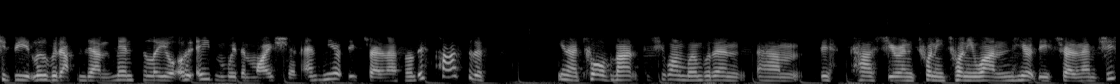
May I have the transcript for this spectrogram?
she'd be a little bit up and down mentally or, or even with emotion. And here at the Australian Open, this past sort of, you know, 12 months, she won Wimbledon um, this past year in 2021. And here at the Australian Open, she's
